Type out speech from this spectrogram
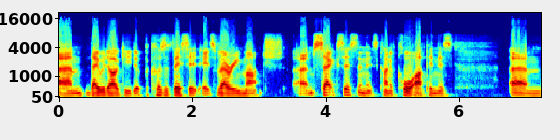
um, they would argue that because of this, it, it's very much um, sexist and it's kind of caught up in this um,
